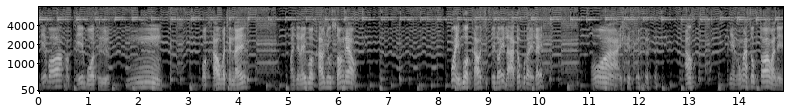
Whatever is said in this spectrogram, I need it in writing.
เตะบอเอาเตะบอถืออืมบัวขาวมาจังไหนมาจังไหนบัวขาวยกสองแล้วห้อยบัวขาวสิไปร้อยหลาครับบุไรได้โอ้ยเอาแยกออกมาซกต่อวันนี้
